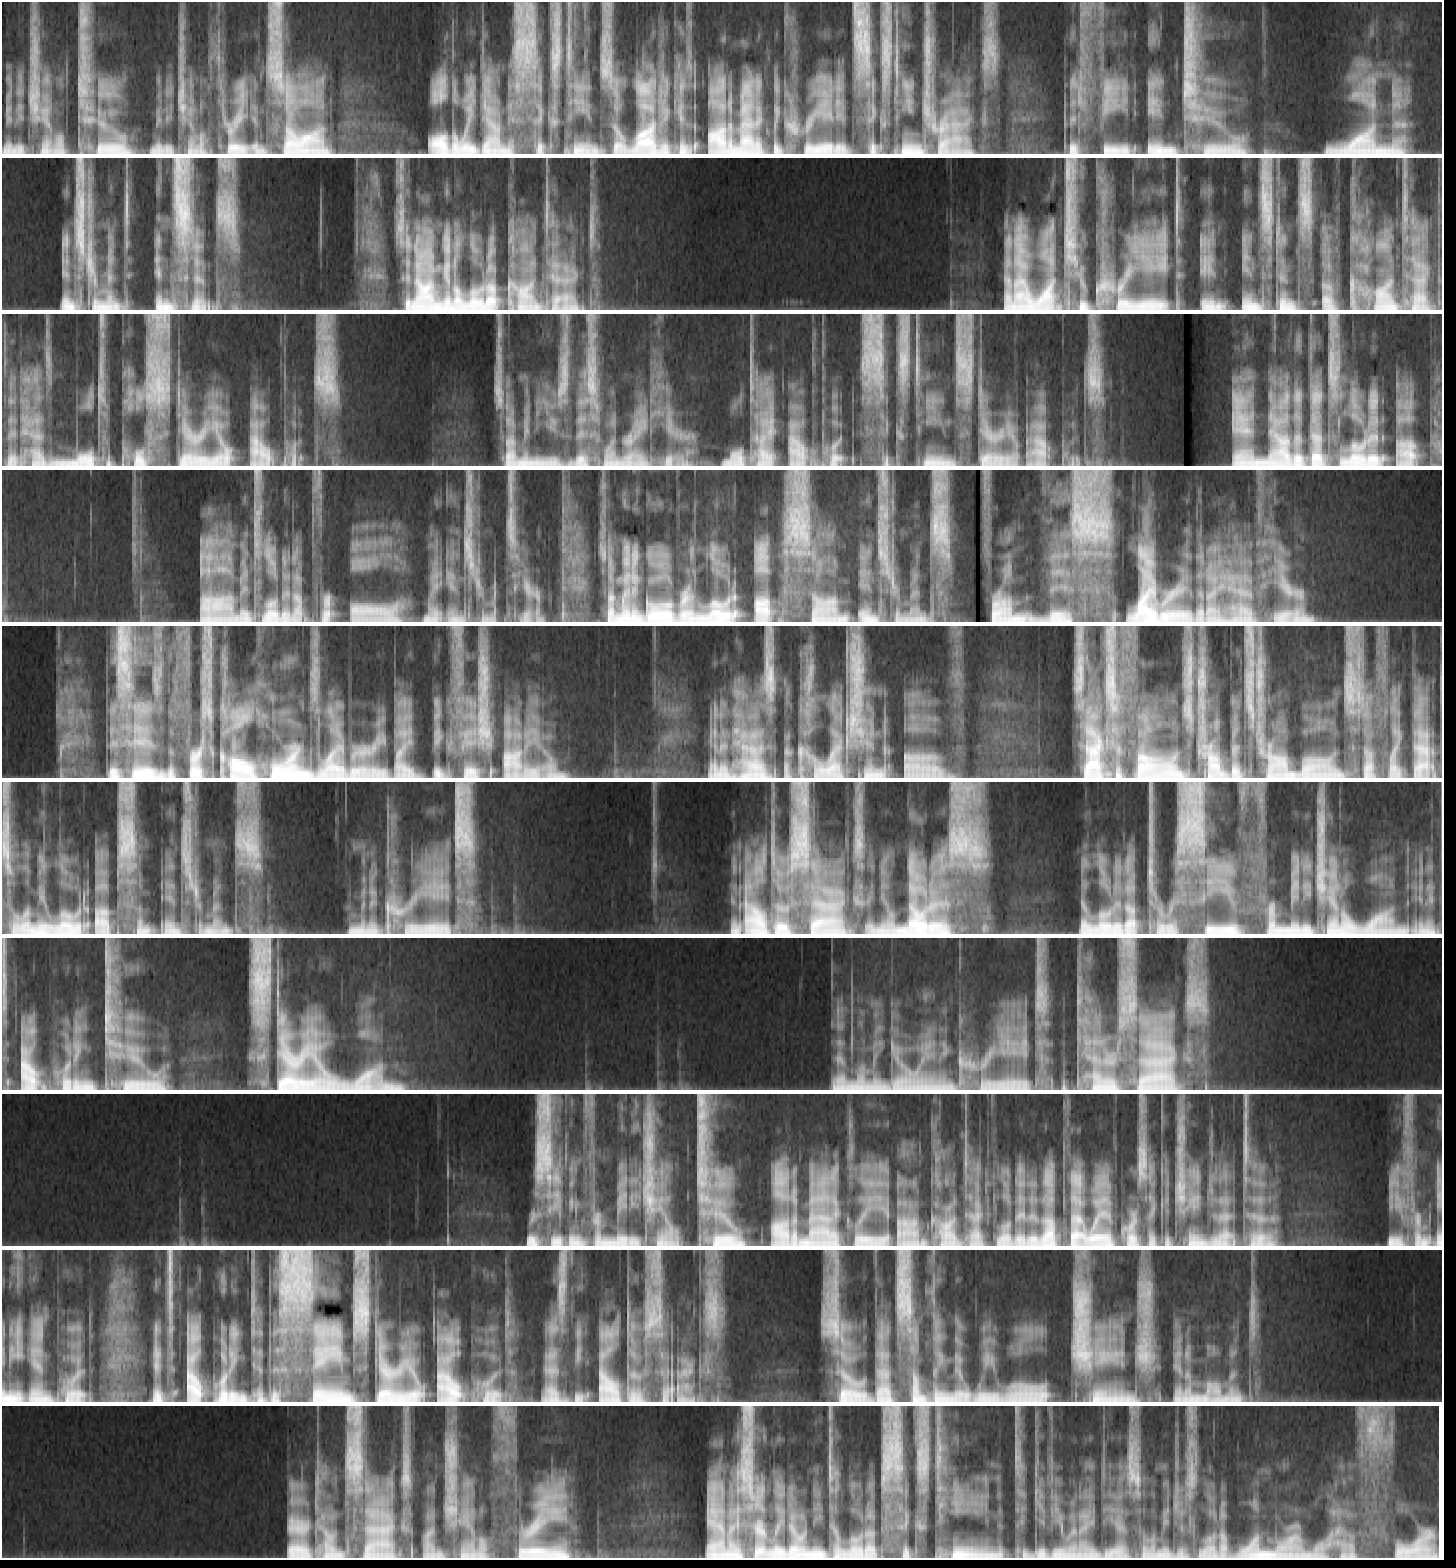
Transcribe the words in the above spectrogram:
MIDI channel 2, MIDI channel 3, and so on, all the way down to 16. So Logic has automatically created 16 tracks that feed into one instrument instance. So now I'm going to load up Kontakt. And I want to create an instance of Kontakt that has multiple stereo outputs. So I'm going to use this one right here, multi-output 16 stereo outputs. And now that that's loaded up, um, it's loaded up for all my instruments here. So I'm going to go over and load up some instruments from this library that I have here. This is the First Call Horns library by Big Fish Audio. And it has a collection of saxophones, trumpets, trombones, stuff like that. So let me load up some instruments. I'm going to create an alto sax, and you'll notice it loaded up to receive from MIDI channel 1, and it's outputting to stereo 1. Then let me go in and create a tenor sax. receiving from MIDI channel 2 automatically um, Kontakt loaded it up that way of course I could change that to be from any input it's outputting to the same stereo output as the alto sax so that's something that we will change in a moment. Baritone sax on channel 3 and I certainly don't need to load up 16 to give you an idea. So let me just load up one more and we'll have four.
